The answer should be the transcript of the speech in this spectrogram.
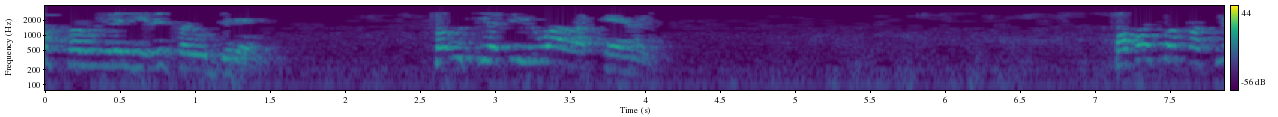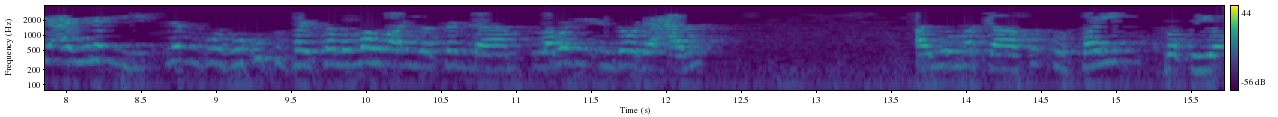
arsaluu ilayhi cid bay u direen fa utiya bihi waa la keenay. Fabasaqa fii caynayhi nabigu wuxuu ku tufay sala allahu alayh wasalam labadii indhood ee cali. Ayuu markaa ku tufay ruqyo.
